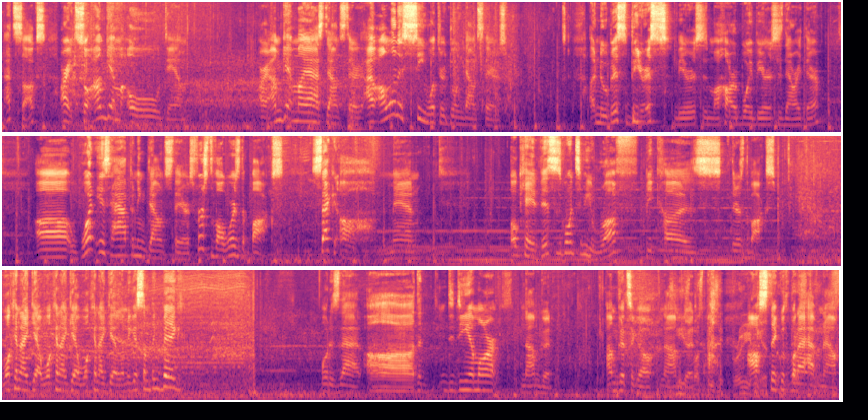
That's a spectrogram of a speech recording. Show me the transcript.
That sucks. Alright, so I'm getting my... Oh, damn. Alright, I'm getting my ass downstairs. I, I want to see what they're doing downstairs. Anubis, Beerus. Beerus is my hard boy. Beerus is down right there. Uh, what is happening downstairs? First of all, where's the box? Second... Oh, man. Okay, this is going to be rough because there's the box. What can I get? What can I get? What can I get? Let me get something big. What is that? Ah, the, the DMR. Nah, I'm good. I'm good to go. Nah, I'm good. must be the prettiest I'll stick with what I have now.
